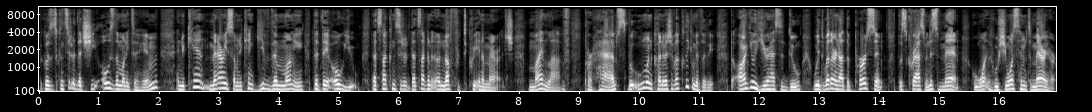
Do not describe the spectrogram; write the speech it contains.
because it's considered that she owes the money to him, and you can't marry someone, you can't give them money that they owe you. That's not considered, that's not enough for, to create a marriage. My love, perhaps, but the argument here has to do with whether or not the person, this craftsman, this man who, want, who she wants him to marry her,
